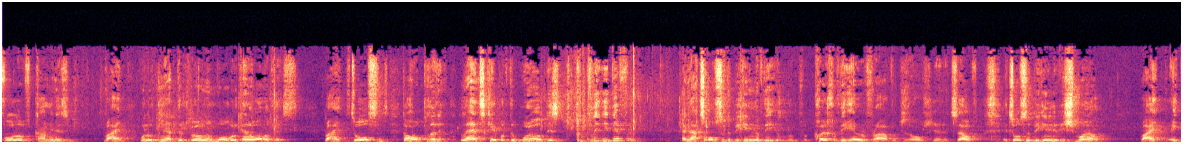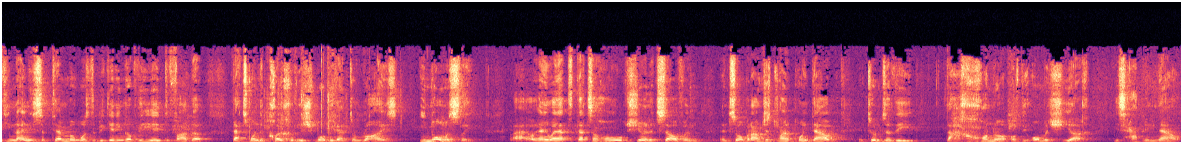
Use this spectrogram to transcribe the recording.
fall of communism. Right? We're looking at the Berlin Wall. We're looking at all of this. Right? It's all since the whole political landscape of the world is completely different. And that's also the beginning of the Koich of the era of Rav, which is a whole shir in itself. It's also the beginning of Yishmael, right? 1890 September was the beginning of the Intifada. That's when the Koich of Yishmael began to rise enormously. Uh, anyway, that's, that's a whole shir in itself and, and so on. But I'm just trying to point out, in terms of the, the hachana of the Om Mashiach is happening now.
